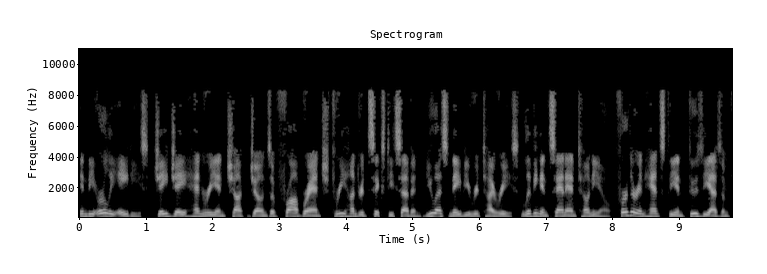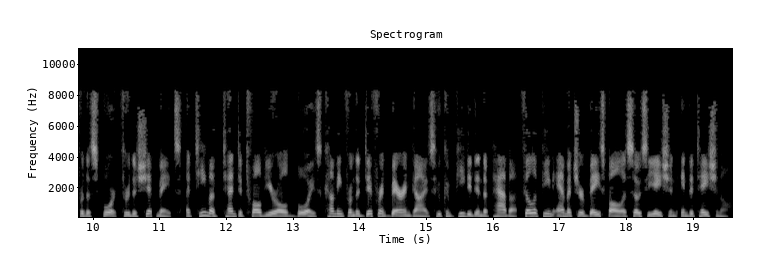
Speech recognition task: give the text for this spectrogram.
In the early 80s, J.J. Henry and Chuck Jones of Fra Branch 367, U.S. Navy retirees, living in San Antonio, further enhanced the enthusiasm for the sport through the Shipmates, a team of 10 to 12-year-old boys coming from the different barangays who competed in the PABA, Philippine Amateur Baseball Association, Invitational.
